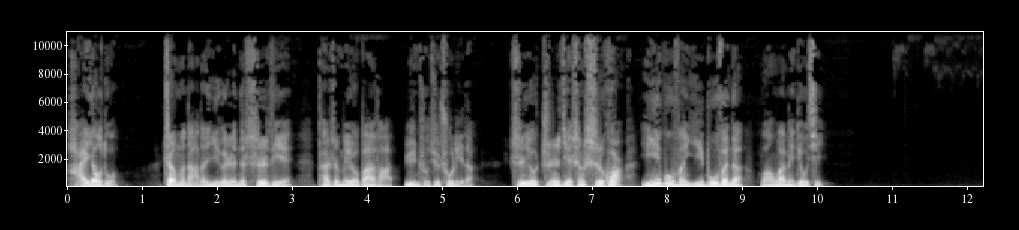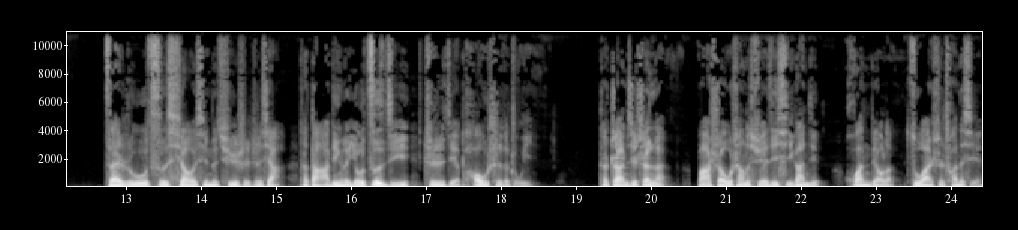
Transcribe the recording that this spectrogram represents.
还要多。这么大的一个人的尸体，他是没有办法运出去处理的，只有肢解成尸块，一部分一部分的往外面丢弃。在如此孝心的驱使之下。他打定了由自己肢解抛尸的主意。他站起身来，把手上的血迹洗干净，换掉了作案时穿的鞋。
